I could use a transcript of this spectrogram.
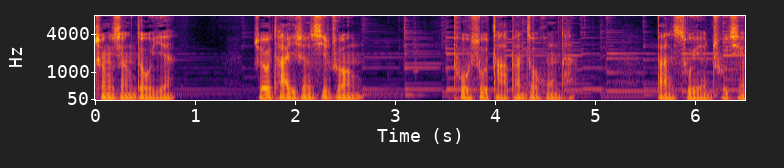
争相斗艳，只有他一身西装，朴素打扮走红毯，扮素颜出镜，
